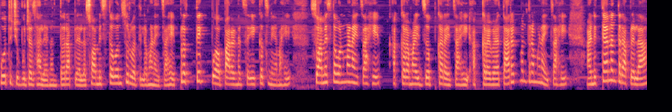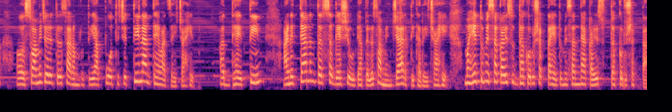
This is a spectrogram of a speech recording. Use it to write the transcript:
पोतीची स- पूजा झाल्यानंतर आपल्याला स्वामीस्तवन सुरुवातीला म्हणायचं आहे. प्रत्येक प- एकच नियम आहे. स्वामीस्तवन म्हणायचं आहे. अकरा माळी जप करायचा आहे. अकरा वेळा तारक मंत्र म्हणायचं आहे. आणि त्यानंतर आपल्याला स्वामीचरित्र सारमृती या पोथीचे तीन अध्याय वाचायचे आहेत. अध्याय तीन आणि त्यानंतर सगळ्या शेवटी आपल्याला स्वामींची आरती करायची आहे. मग हे तुम्ही सकाळी सुद्धा करू शकता हे तुम्ही संध्याकाळी सुद्धा करू शकता.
